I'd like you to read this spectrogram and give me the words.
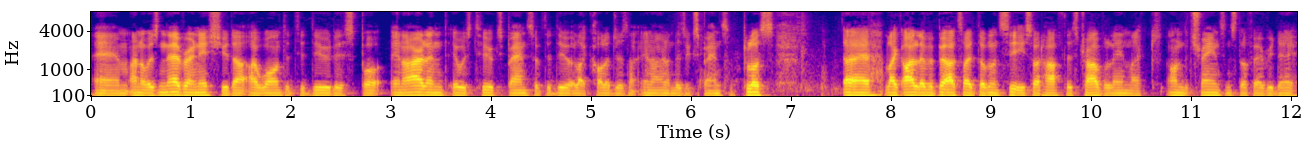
um, and it was never an issue that I wanted to do this, but in Ireland it was too expensive to do it. Like colleges in Ireland is expensive. Plus, uh, like I live a bit outside Dublin City, so I'd have to travel in like on the trains and stuff every day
